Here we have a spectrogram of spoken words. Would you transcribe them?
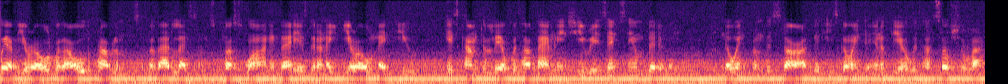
12-year-old with all the problems of adolescence plus one, and that is that an 8-year-old nephew has come to live with her family and she resents him bitterly, knowing from the start that he's going to interfere with her social life.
